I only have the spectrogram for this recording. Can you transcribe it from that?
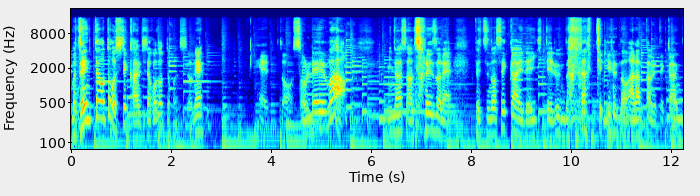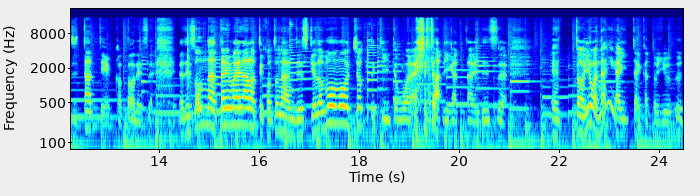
まあ、全体を通して感じたことってことですよねえっとそれは皆さんそれぞれ別の世界で生きてるんだなっていうのを改めて感じたっていうことです。で、そんな当たり前だろってことなんですけども、もうちょっと聞いてもらえるとありがたいです。えっと、要は何が言いたいかという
